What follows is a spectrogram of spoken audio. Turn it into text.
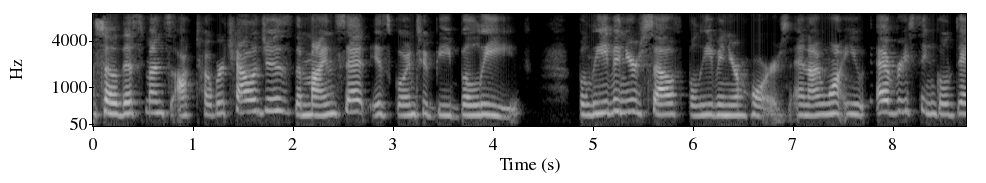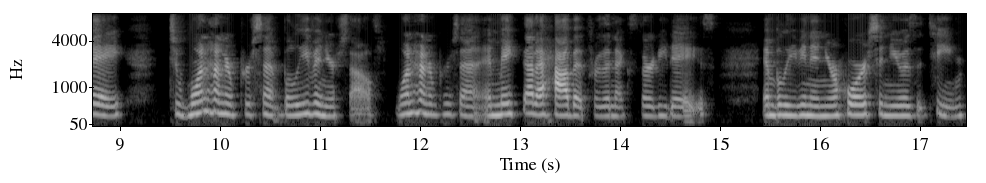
so this month's October challenges, the mindset is going to be believe. Believe in yourself, believe in your horse. And I want you every single day to 100% believe in yourself, 100%, and make that a habit for the next 30 days and believing in your horse and you as a team.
